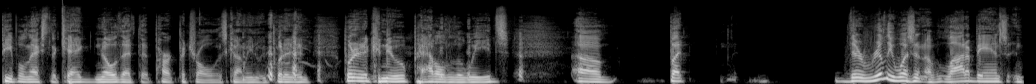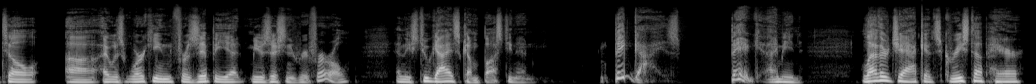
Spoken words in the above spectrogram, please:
people next to the keg know that the park patrol was coming. We put it in put it in a canoe, paddle to the weeds. Um, but there really wasn't a lot of bands until uh, I was working for Zippy at Musicians Referral, and these two guys come busting in, big guys, big. I mean, leather jackets, greased up hair.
